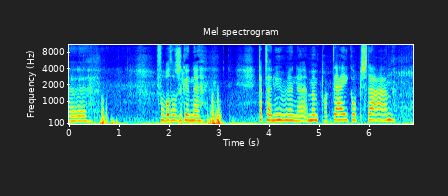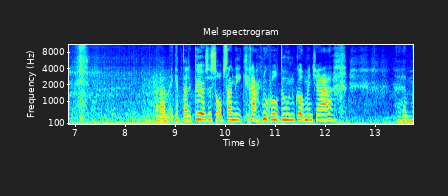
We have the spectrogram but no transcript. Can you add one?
Uh, bijvoorbeeld als ik een. Uh, ik heb daar nu mijn, uh, mijn praktijk op staan. Um, ik heb daar de cursussen op staan die ik graag nog wil doen komend jaar. Um,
